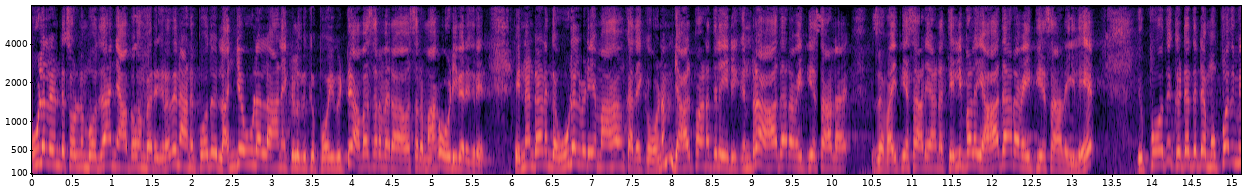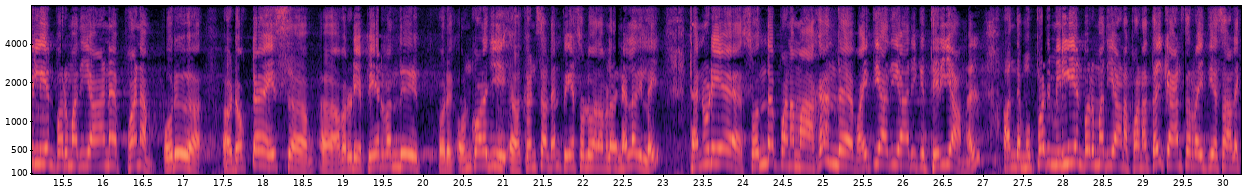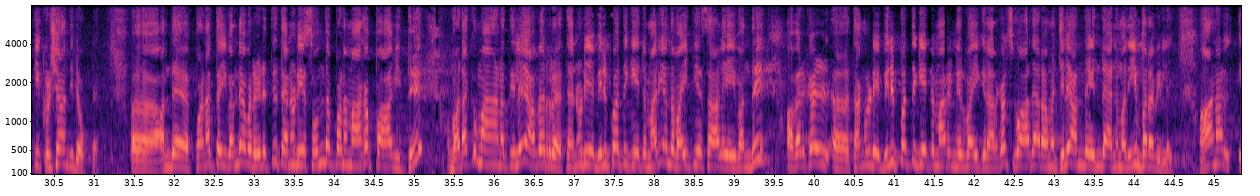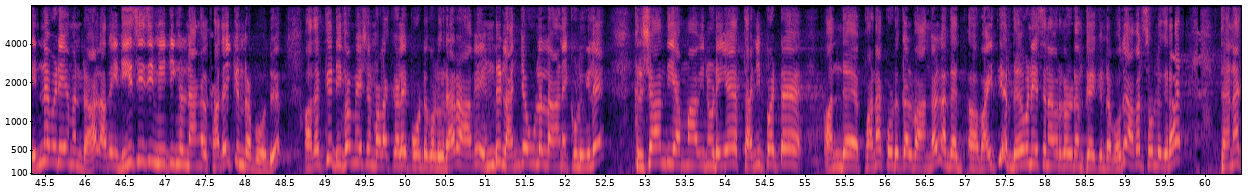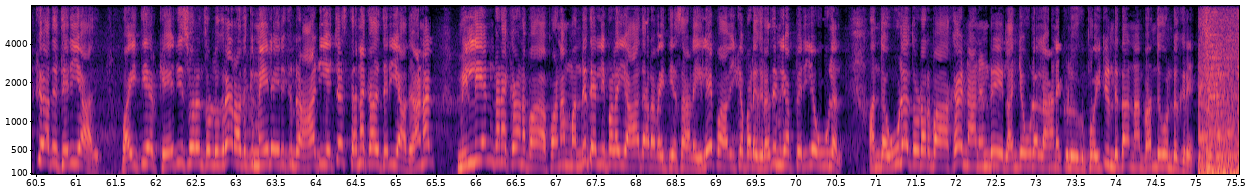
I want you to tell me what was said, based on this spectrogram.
ஊழல் என்று சொல்லும்போது தான் ஞாபகம் வருகிறது. நான் இப்போது லஞ்ச ஊழல் ஆணைக்குழுவுக்கு போய்விட்டு அவசர வர அவசரமாக ஓடி வருகிறேன். என்னென்றால் இந்த ஊழல் விடயமாக கதைக்கோணும் யாழ்ப்பாணத்தில் இருக்கின்ற ஆதார வைத்தியசாலை வைத்தியசாலையான தெளிப்பலை ஆதார வைத்தியசாலையிலே இப்போது கிட்டத்தட்ட முப்பது மில்லியன் பெறுமதியான பணம் ஒரு டாக்டர் எஸ் அவருடைய பேர் வந்து ஒரு ஒன்காலஜி கன்சல்டன்ட் பேர் சொல்லுவது அவ்வளவு நல்லதில்லை. தன்னுடைய சொந்த பணமாக அந்த வைத்திய அதிகாரிக்கு தெரியாமல் அந்த முப்பது மில்லியன் பெறுமதியான பணத்தை கேன்சர் வைத்தியசாலைக்கு கிருஷாந்தி டாக்டர் அந்த பணத்தை வந்து அவர் எடுத்து தன்னுடைய சொந்த பணமாக பாவித்து வடக்கு மாகாணத்திலே அவர் தன்னுடைய விருப்பத்துக்கு ஏற்ற மாதிரி அந்த வைத்தியசாலையை வந்து அவர்கள் தங்களுடைய விருப்பத்துக்கு ஏற்ற மாதிரி நிர்வகிக்கிறார்கள். சுகாதார அமைச்சிலே அந்த எந்த அனுமதியும் பெறவில்லை. ஆனால் என்ன விடயம் என்றால் அதை டிசிசி மீட்டிங்கில் நாங்கள் கதைக்கின்ற போது அதற்கு டிஃபமேஷன் வழக்குகளை போட்டுக்கொள்கிறார். ஆகவே இன்று லஞ்ச ஊழல் ஆணைக்குழுவிலே கிருஷாந்தி அம்மாவினுடைய தனிப்பட்ட அந்த பண கொடுக்கல் வாங்கல் அந்த வைத்தியர் தேவநேசன் அவர்களிடம் கேட்கின்ற போது அவர் சொல்லுகிறார் தனக்கு அது தெரியாது. வைத்தியர் கேதீஸ்வரன் சொல்லுகிறார் அதுக்கு மேலே இருக்கின்ற ஆடிஎச்எஸ் தனக்கு அது தெரியாது. ஆனால் மில்லியன் கணக்கான ப- பணம் வந்து தெல்லிப்பளை ஆதார வைத்தியசாலையிலே பாவிக்கப்படுகிறது மிகப்பெரிய ஊழல். அந்த ஊழல் தொடர்பாக நான் இன்று லஞ்ச ஊழல் ஆணைக்குழுவுக்கு போயிட்டு இன்று தான் நான் வந்து கொண்டிருக்கிறேன்.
